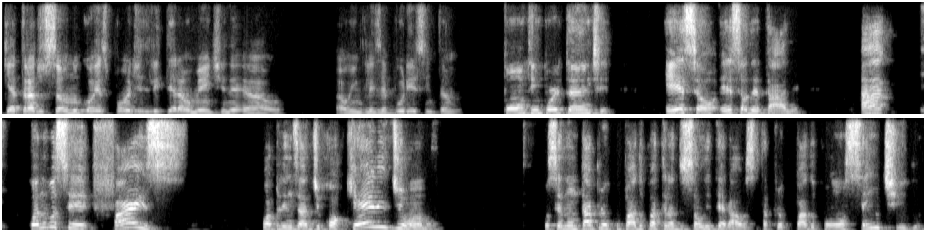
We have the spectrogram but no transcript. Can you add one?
que a tradução não corresponde literalmente né, ao, ao inglês. É por isso, então. Ponto importante. Esse é o, esse é o detalhe. A, quando você faz o aprendizado de qualquer idioma, você não está preocupado com a tradução literal, você está preocupado com o sentido.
